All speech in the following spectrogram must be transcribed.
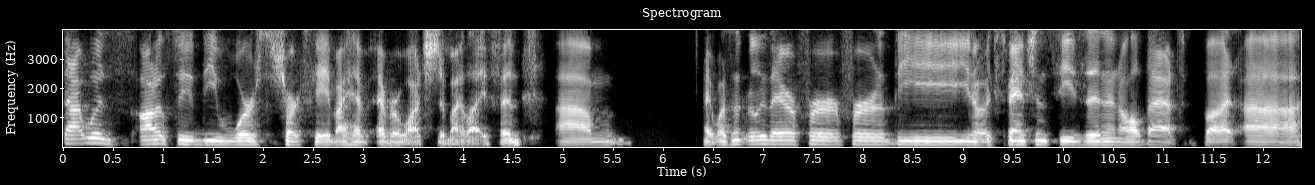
that was honestly the worst Sharks game I have ever watched in my life, and um, I wasn't really there for for the you know expansion season and all that, but uh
